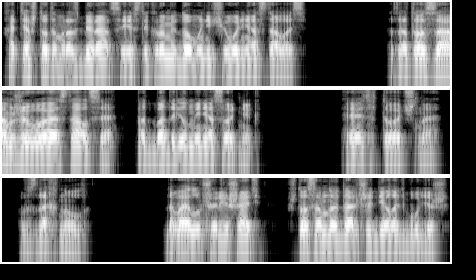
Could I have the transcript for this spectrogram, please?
Хотя что там разбираться, если кроме дома ничего не осталось?» «Зато сам живой остался», — подбодрил меня сотник. «Это точно», — вздохнул. «Давай лучше решать, что со мной дальше делать будешь».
